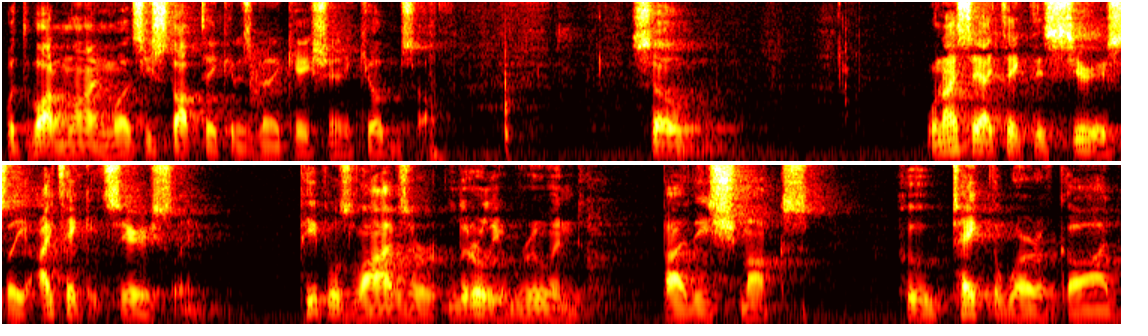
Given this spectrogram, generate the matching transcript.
what the bottom line was, he stopped taking his medication and he killed himself. So, when I say I take this seriously, I take it seriously. People's lives are literally ruined by these schmucks who take the Word of God,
